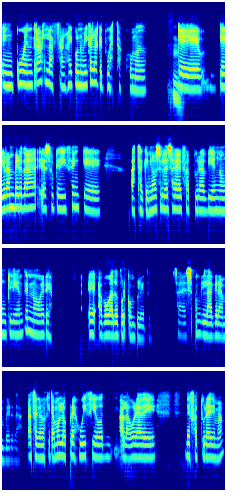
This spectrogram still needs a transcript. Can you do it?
encuentras la franja económica en la que tú estás cómodo. Hmm. Que, qué gran verdad eso que dicen que hasta que no se le sabe facturar bien a un cliente no eres eh, abogado por completo. O sea, es la gran verdad. Hasta que nos quitamos los prejuicios a la hora de, factura y demás.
